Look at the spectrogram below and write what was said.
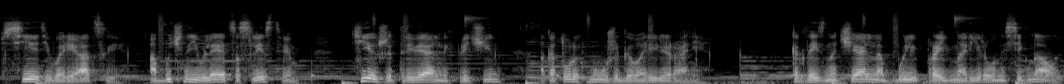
Все эти вариации обычно являются следствием тех же тривиальных причин, о которых мы уже говорили ранее, когда изначально были проигнорированы сигналы,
